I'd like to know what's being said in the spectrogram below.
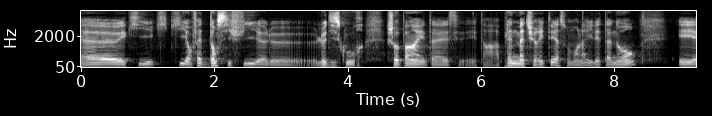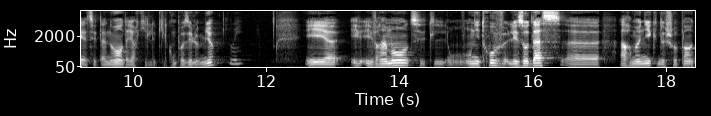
euh, qui, qui, en fait densifie le, le discours. Chopin est à, est à, pleine maturité à ce moment-là, il est à Nohant, et c'est à Nohant d'ailleurs qu'il composait le mieux. Oui. Euh, et, et, vraiment, on y trouve les audaces euh, harmoniques de Chopin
